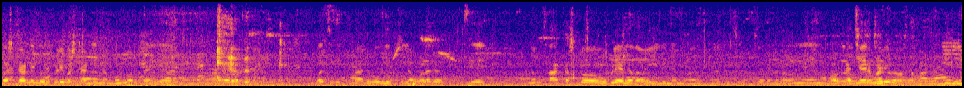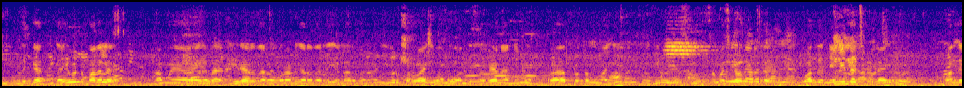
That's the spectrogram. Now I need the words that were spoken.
ಬಸ್ ಸ್ಟ್ಯಾಂಡಿಂದ ಹುಬ್ಳಿ ಬಸ್ ಸ್ಟ್ಯಾಂಡಿಂದ ಮುನ್ನೂರು ರೂಪಾಯಿಗೆ ಬಸ್ಸಿಗೆ ಕೂಡ ಅಲ್ಲಿ ಹೋಗ್ಲಿಕ್ಕಿಲ್ಲ ಒಳಗೆ. ನಮ್ಮ ಸಾಕಷ್ಟು ಹುಬ್ಳಿಯಲ್ಲಿ ಅದಾವೆ ಇಲ್ಲಿ ನಮ್ಮ ಅವ್ರು ಕಚೇರಿ ಮಾಡಿ ಅದಕ್ಕೆ ದಯವಿಟ್ಟು ಮೊದಲ ನಮ್ಮ ಎಲ್ಲ ಹಿರಿಯರು ಅದಾರ ಹೋರಾಟಗಾರ ಅದಾರ ರೀ ಎಲ್ಲರೂ ಅದಾರ ಇವ್ರ ಪರವಾಗಿ ಒಂದು ಒಂದು ಸಭೆನ ನಿಮ್ಮ ಪ್ರಪ್ರಥಮವಾಗಿ ನೀವು ಈ ಸಮಸ್ಯೆಗಳ ಕುರಿತು ಒಂದು ನಿಮ್ಮಿಂದ ಚಿಕ್ಕ ಆಗಿರ್ಬೋದು. ಒಂದು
